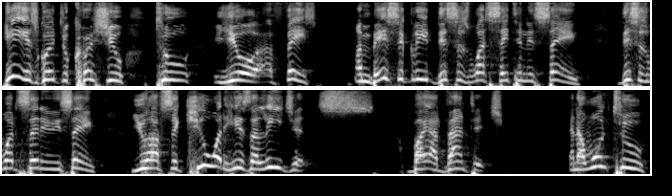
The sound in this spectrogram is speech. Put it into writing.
he is going to curse you to your face. And basically, this is what Satan is saying. This is what Satan is saying. You have secured his allegiance by advantage. And I want to,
